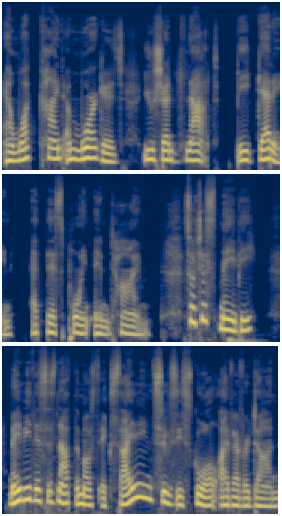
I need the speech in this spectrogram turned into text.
and what kind of mortgage you should not be getting at this point in time. So, just maybe, maybe this is not the most exciting Suze school I've ever done,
